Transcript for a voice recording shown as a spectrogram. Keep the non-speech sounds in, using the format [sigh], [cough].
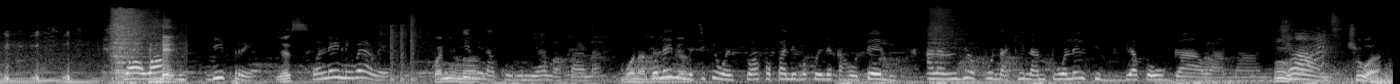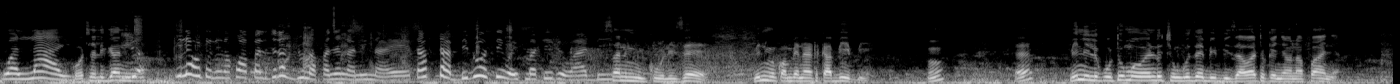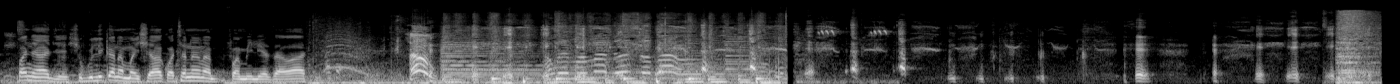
[laughs] wawa different Yes. Waleni wewe Kwa nini mimi nakuhurumianga sana mbona wale baby girl? wife wako pale hivyo kwa ile kahoteli ananulia kuna kila mtu wale si bibi yako ugawa man Mm. Why? Sure. walai Hoteli gani hiyo? Ile- hoteli inakuwa pale jana sijui unafanyanga nini na yeye tafuta bibi si wife material hadi Sasa nimekuulize. Mimi nimekwambia nataka bibi. Hmm? Eh? Mimi nilikutuma uende uchunguze bibi za watu kenye wanafanya. Fanya aje? Shughulika na maisha yako, achana na familia za watu. [laughs]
